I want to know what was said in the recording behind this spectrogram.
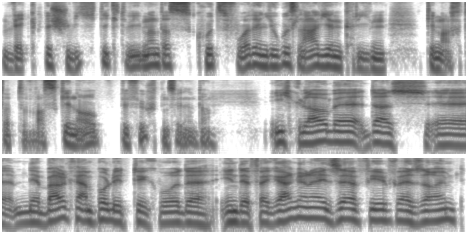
wegbeschwichtigt, wie man das kurz vor den Jugoslawienkriegen gemacht hat. Was genau befürchten Sie denn da? Ich glaube, dass äh, die Balkanpolitik wurde in der Vergangenheit sehr viel versäumt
